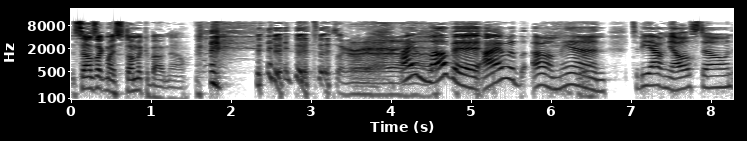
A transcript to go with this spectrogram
It sounds like my stomach about now. like, I love it. I would, oh man, to be out in Yellowstone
